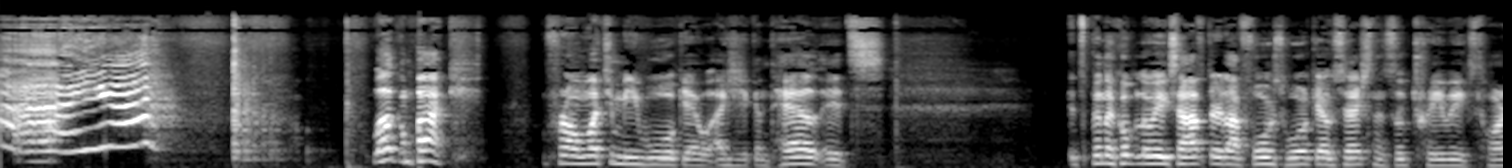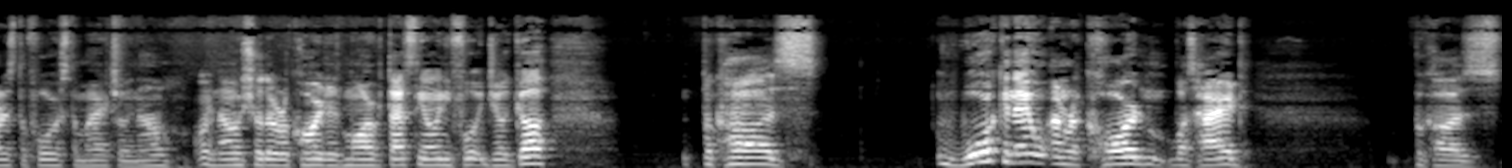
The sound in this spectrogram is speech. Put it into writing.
Ah, welcome back from watching me workout as you can tell it's it's been a couple of weeks after that first workout session. It's like three weeks towards the first of march i know. I know i should have recorded more but that's the only footage i got because working out and recording was hard because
